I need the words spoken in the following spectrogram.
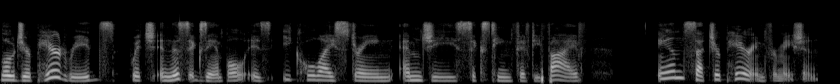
Load your paired reads, which in this example is E. coli strain MG1655, and set your pair information.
